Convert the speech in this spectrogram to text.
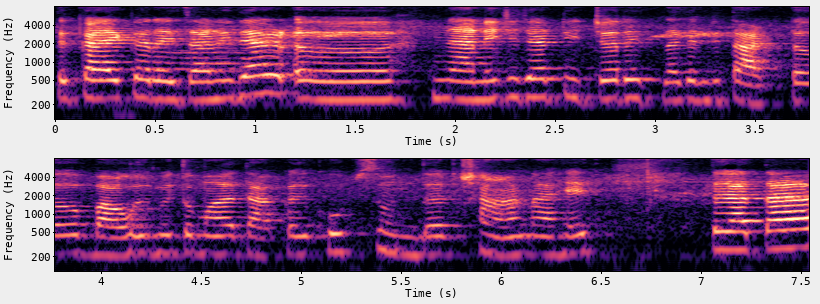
तर काय करायचं? आणि त्या अ, ज्ञानेच्या ज्या टीचर आहेत ना त्यांची ताटं बाऊल मी तुम्हाला दाखल. खूप सुंदर छान आहेत. तर आता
